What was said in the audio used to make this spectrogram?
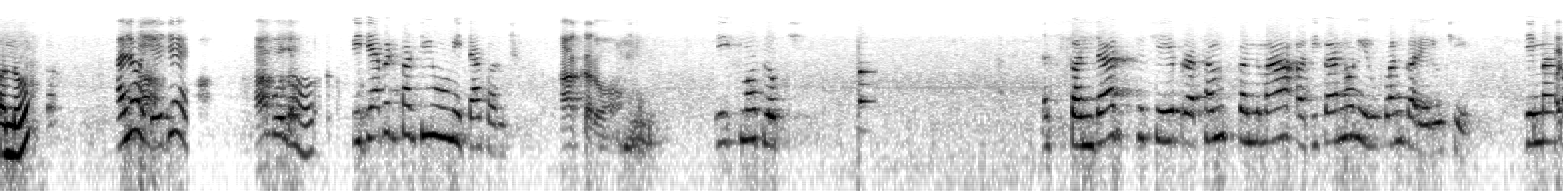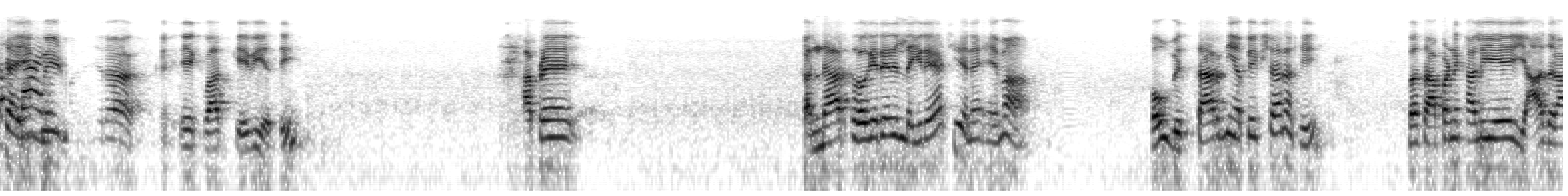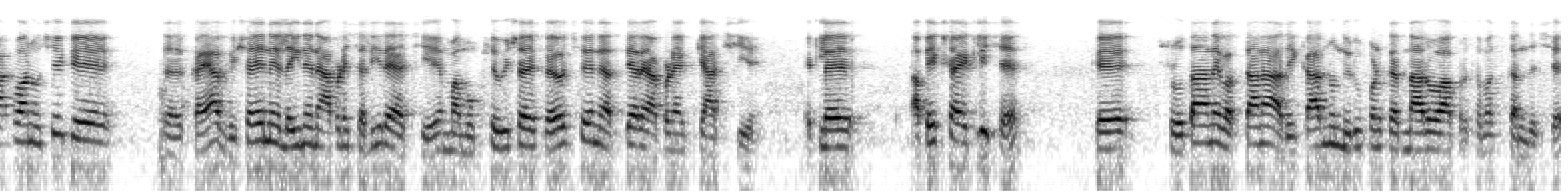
Hello. Hello જય હા બોલો. વિદ્યાપીઠ પરથી હું મીતા કરું છું. હા કરો. વીસમો શ્લોક સ્કંધાર્થ છે પ્રથમ સ્કંદમાં અધિકારનું નિરૂપણ કરેલું છે. જેમાં અચ્છા એક મિનિટ જરા એક વાત કેવી હતી? આપણે કંધાર્થ વગેરે લઈ રહ્યા છીએ ને એમાં બહુ વિસ્તારની અપેક્ષા નથી. બસ આપણને ખાલી એ યાદ રાખવાનું છે કે કયા વિષયને લઈને આપણે ચલી રહ્યા છીએ. એમાં મુખ્ય વિષય કયો છે અને અત્યારે આપણે ક્યાં છીએ? એટલે અપેક્ષા એટલી છે કે શ્રોતા અને વક્તાના અધિકારનું નિરૂપણ કરનારો આ પ્રથમ સ્કંદ છે.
